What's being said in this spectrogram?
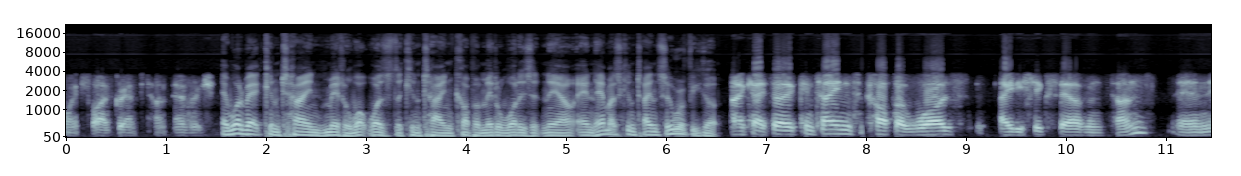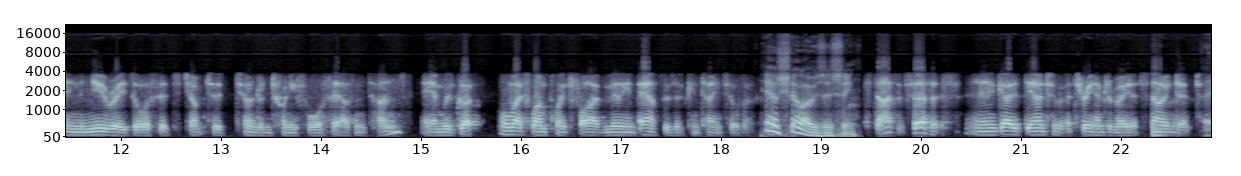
6.5 gram per tonne average. And what about contained metal? What was the contained copper metal? What is it now? And how much contained silver have you got? Okay, so contained copper was 86,000 tonnes, and in the new resource, it's jumped to 224,000 tonnes. And we've got almost 1.5 million ounces of contained silver. How shallow is this thing? It starts at surface and goes down to about 300 metres known depth. Uh,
